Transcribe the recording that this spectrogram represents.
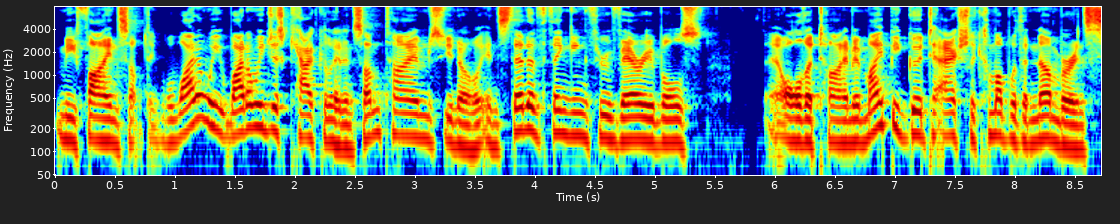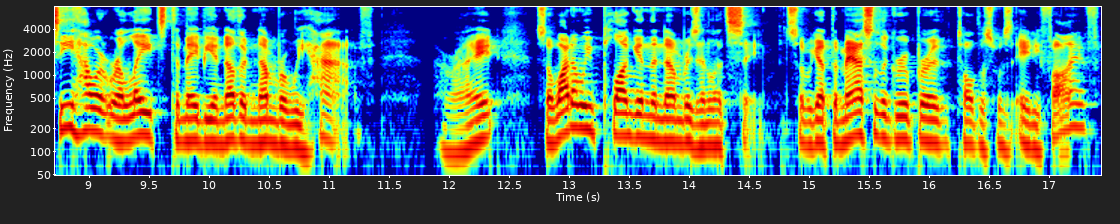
me find something? Well, why don't we why don't we just calculate and sometimes, you know, instead of thinking through variables all the time, it might be good to actually come up with a number and see how it relates to maybe another number we have. All right. So why don't we plug in the numbers and let's see. So we got the mass of the grouper told us was 85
